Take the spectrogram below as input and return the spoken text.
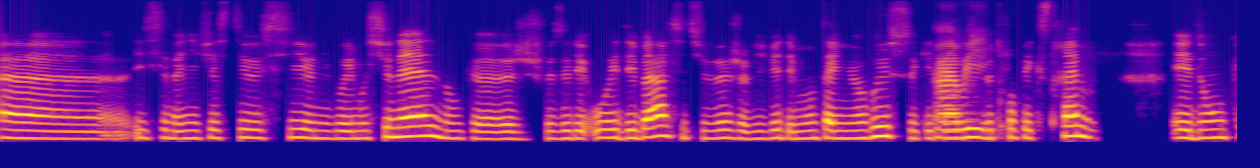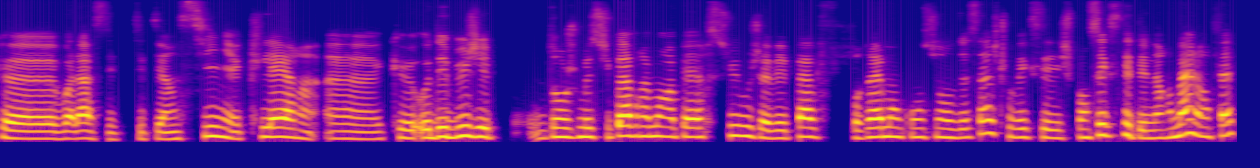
Euh, il s'est manifesté aussi au niveau émotionnel. Donc, euh, je faisais des hauts et des bas, si tu veux. Je vivais des montagnes russes qui étaient ah un peu trop extrêmes. Et donc, euh, voilà, c'était un signe clair qu'au début, dont je ne me suis pas vraiment aperçue, ou je n'avais pas vraiment conscience de ça. Je, trouvais que je pensais que c'était normal, en fait.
